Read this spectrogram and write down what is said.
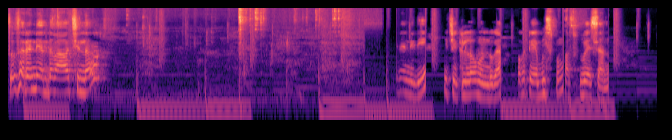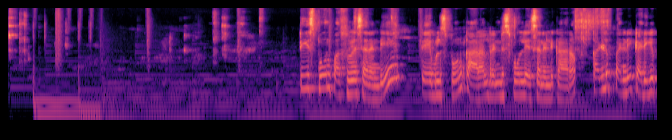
చూసారండి ఎంత బాగా వచ్చిందో. ఇది. ఈ చికెన్లో ముందుగా ఒక టేబుల్ స్పూన్ పసుపు వేసాను. టీ స్పూన్ పసుపు వేసానండి. టేబుల్ స్పూన్ కారాలు రెండు స్పూన్లు వేసానండి కారం. కళ్ళుప్పండి కడిగి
